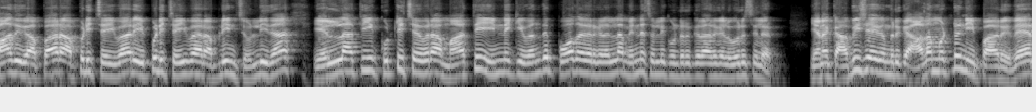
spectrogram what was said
பாதுகாப்பார் அப்படி செய்வார் இப்படி செய்வார் அப்படின்னு சொல்லி தான் எல்லாத்தையும் குட்டிச்சவரா மாத்தி இன்னைக்கு வந்து போதகர்கள் எல்லாம் என்ன சொல்லி கொண்டிருக்கிறார்கள்? ஒரு சிலர். எனக்கு அபிஷேகம் இருக்கு அதை மட்டும் நீ பாரு வேற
